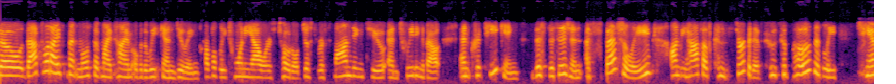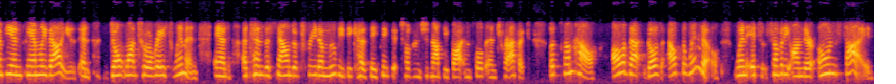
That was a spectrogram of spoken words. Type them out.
So that's what I spent most of my time over the weekend doing, probably 20 hours total, just responding to and tweeting about and critiquing this decision, especially on behalf of conservatives who supposedly champion family values and don't want to erase women and attend the Sound of Freedom movie because they think that children should not be bought and sold and trafficked. But somehow all of that goes out the window when it's somebody on their own side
